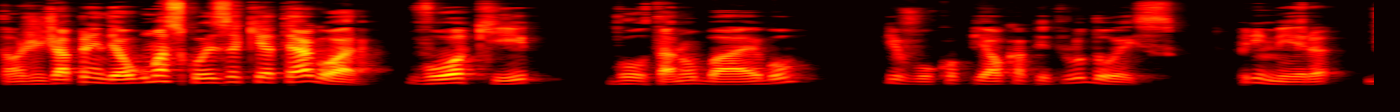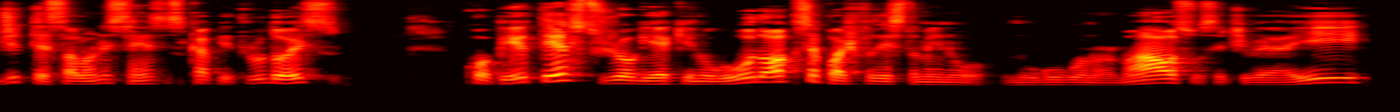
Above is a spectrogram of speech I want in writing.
Então a gente já aprendeu algumas coisas aqui até agora. Vou aqui voltar no Bible e vou copiar o capítulo 2. Primeira de Tessalonicenses, capítulo 2. Copiei o texto, joguei aqui no Google Docs. Você pode fazer isso também no, no Google normal, se você tiver aí.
